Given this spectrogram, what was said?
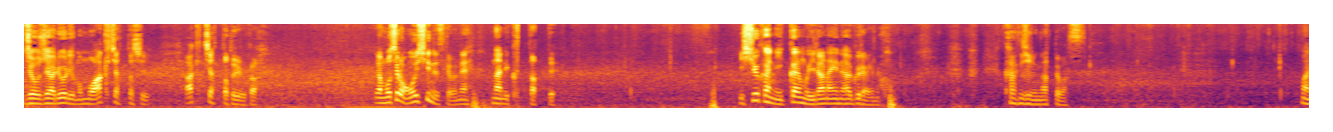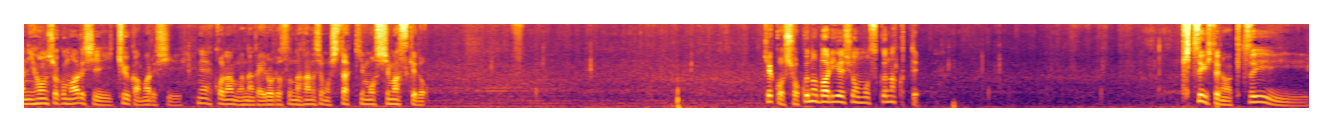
ジョージア料理ももう飽きちゃったし、飽きちゃったというか、いやもちろん美味しいんですけどね、何食ったって。1週間に1回もいらないなぐらいの。感じになってます。まあ日本食もあるし中華もあるしねこの前もなんかいろいろそんな話もした気もしますけど。結構食のバリエーションも少なくてきつい人にはきつい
